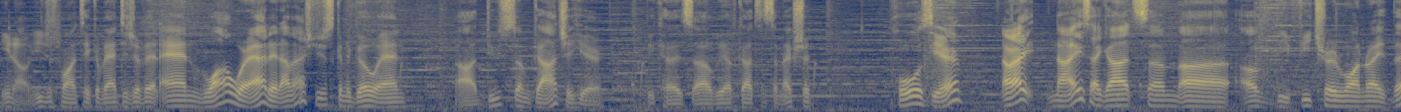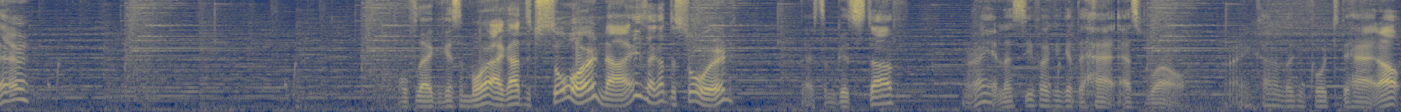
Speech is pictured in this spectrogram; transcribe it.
you know you just want to take advantage of it. And while we're at it i'm actually just gonna go and uh, do some gacha here because uh, we have gotten some extra pulls here. All right nice. I got some uh, of the featured one right there Hopefully I can get some more. I got the sword. Nice. I got the sword. That's some good stuff. Alright, let's see if I can get the hat as well. Alright, kind of looking forward to the hat. Oh,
